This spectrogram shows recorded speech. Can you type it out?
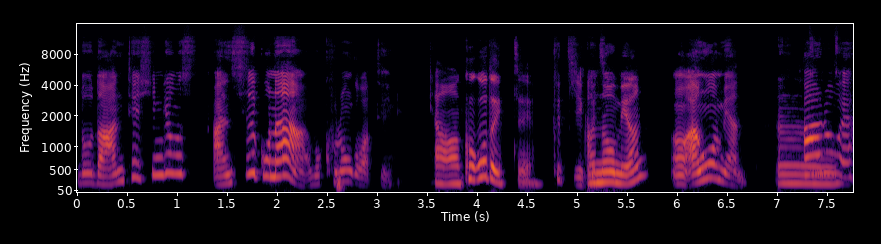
너 나한테 신경 쓰- 안 쓰구나 뭐 그런 거 같아. 아 그거도 있지. 그치 그치. 안 오면? 어, 안 오면 음. 하루에 한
